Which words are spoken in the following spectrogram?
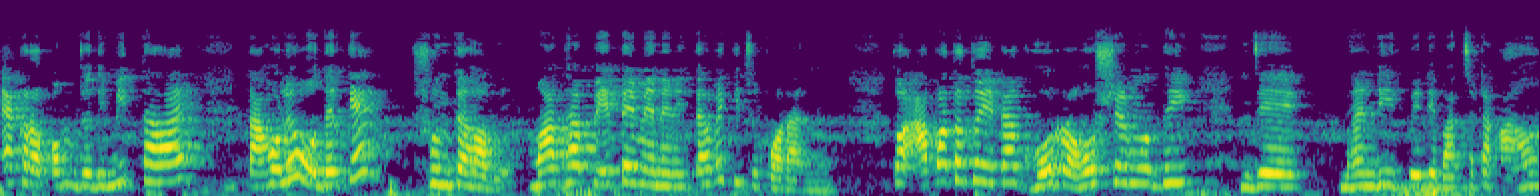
একরকম। যদি মিথ্যা হয় তাহলে ওদেরকে শুনতে হবে। মাথা পেতে মেনে নিতে হবে কিছু করার নেই। তো আপাতত এটা ঘোর রহস্যের মধ্যেই যে ভ্যান্ডির পেটে বাচ্চাটা কার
